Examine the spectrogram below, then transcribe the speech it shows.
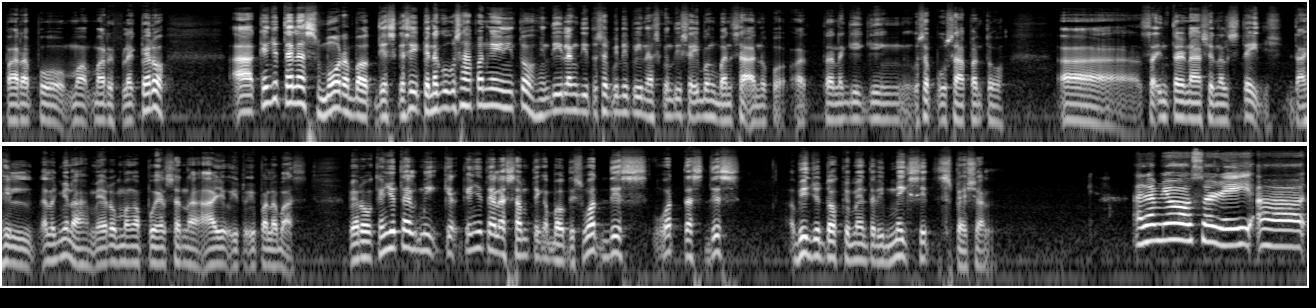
para po ma- ma-reflect. Pero ah, can you tell us more about this kasi pinag-uusapan ngayon ito, hindi lang dito sa Pilipinas kundi sa ibang bansa ano po at ah, nagiging usap-usapan to ah, sa international stage dahil alam niyo na, merong mga puwersa na ayaw ito ipalabas. Pero can you tell me can you tell us something about this? What this what does this video documentary makes it special? Alam nyo, Sir Ray, ah,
